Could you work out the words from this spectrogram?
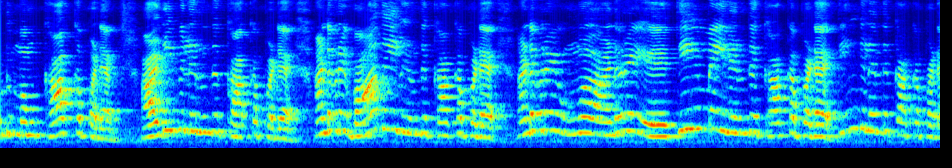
குடும்பம் காக்கப்பட அழிவிலிருந்து காக்கப்பட ஆண்டவரை வாதையிலிருந்து காக்கப்பட ஆண்டவரை உம் ஆண்டவரே தீமையிலிருந்து காக்கப்பட தீங்கிலிருந்து காக்கப்பட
